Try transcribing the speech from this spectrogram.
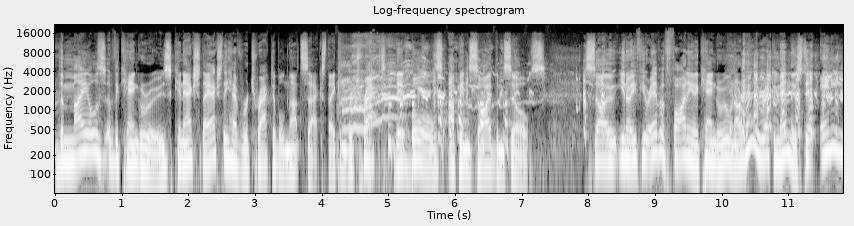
the males of the kangaroos can actually they actually have retractable nut sacks. They can retract their balls up inside themselves. So you know, if you're ever fighting a kangaroo, and I really recommend this to any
